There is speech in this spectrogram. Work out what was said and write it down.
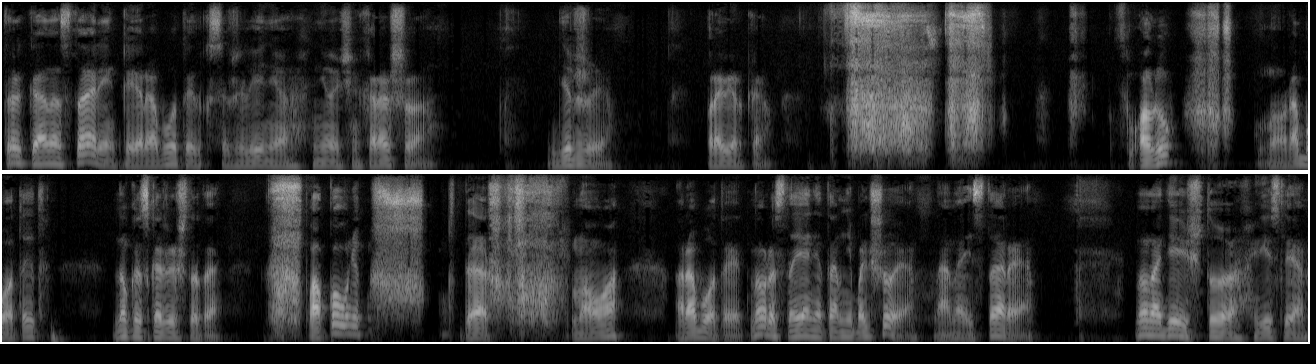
Только она старенькая и работает, к сожалению, не очень хорошо. Держи. Проверка. Алло. Ну, работает. Ну-ка скажи что-то. Полковник. Да. Снова работает. Но расстояние там небольшое. Она и старая. Но надеюсь, что если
